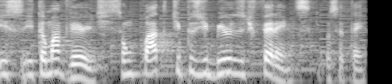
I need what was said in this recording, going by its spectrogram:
e, e tem uma verde. São quatro tipos de beards diferentes que você tem.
